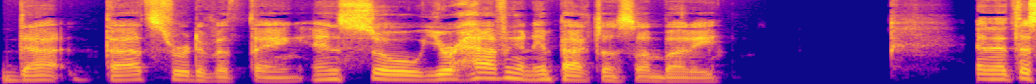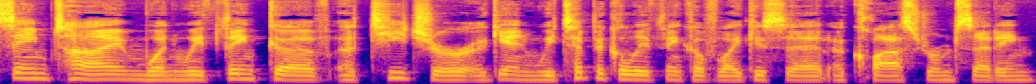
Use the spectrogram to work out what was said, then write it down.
that that sort of a thing. And so you're having an impact on somebody. And at the same time, when we think of a teacher, again, we typically think of, like you said, a classroom setting.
